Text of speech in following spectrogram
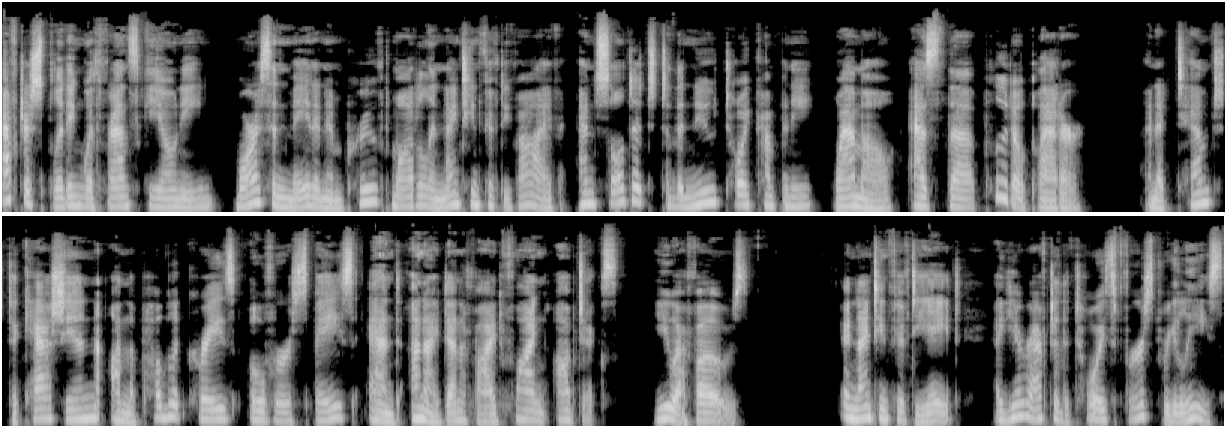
After splitting with Franscione, Morrison made an improved model in 1955 and sold it to the new toy company Wham-O as the Pluto Platter, an attempt to cash in on the public craze over space and unidentified flying objects, UFOs. In 1958, a year after the toy's first release,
